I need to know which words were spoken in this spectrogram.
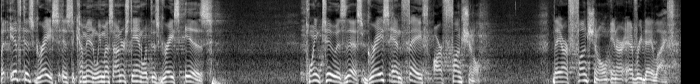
But if this grace is to come in, we must understand what this grace is. Point two is this grace and faith are functional. They are functional in our everyday life.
